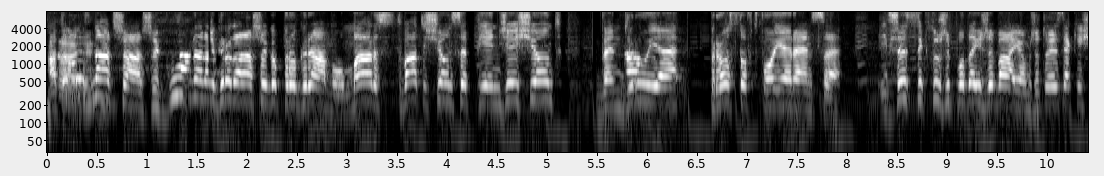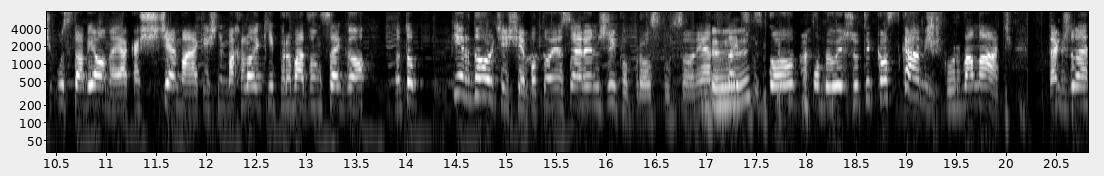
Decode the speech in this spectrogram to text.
A to Tak. oznacza, że główna nagroda naszego programu, Mars 2050, wędruje prosto w twoje ręce. I wszyscy, którzy podejrzewają, że to jest jakieś ustawione, jakaś ściema, jakieś machlojki prowadzącego, no to pierdolcie się, bo to jest RNG po prostu, co nie? Tutaj Yy. wszystko to były rzuty kostkami, kurwa mać. Także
